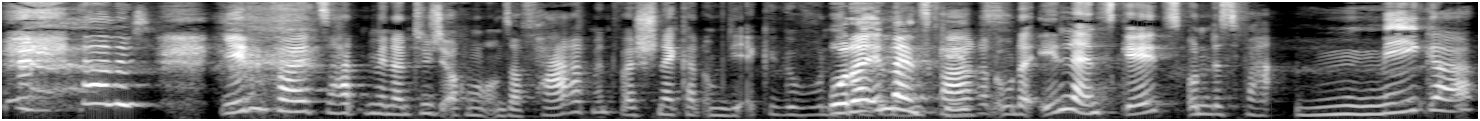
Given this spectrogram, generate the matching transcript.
Herrlich. Jedenfalls hatten wir natürlich auch immer unser Fahrrad mit, weil Schneck hat um die Ecke gewohnt. Oder Inlineskates. Oder Inlineskates. Und es war mega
